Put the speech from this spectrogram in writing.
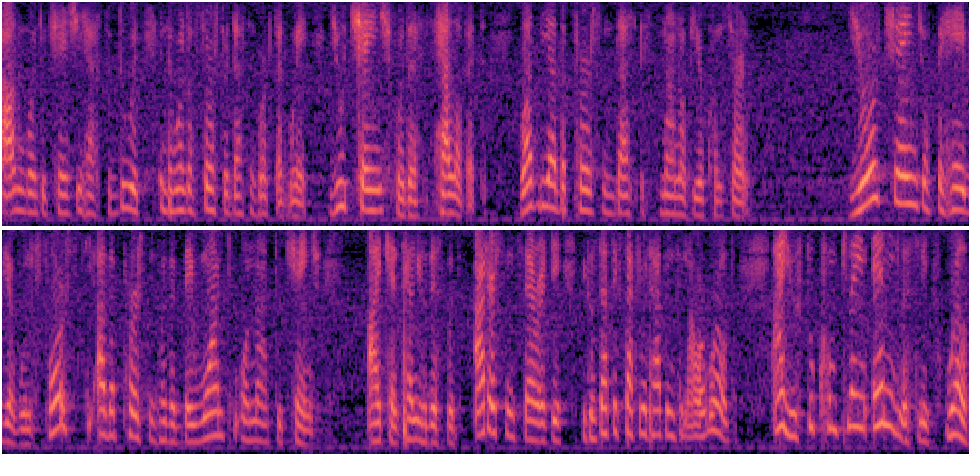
I'm going to change, he has to do it. In the world of sorcery, it doesn't work that way. You change for the hell of it. What the other person does is none of your concern. Your change of behavior will force the other person, whether they want to or not, to change. I can tell you this with utter sincerity because that's exactly what happens in our world. I used to complain endlessly. Well,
